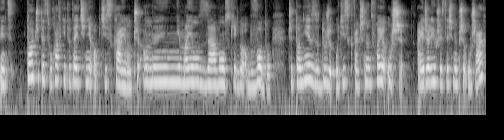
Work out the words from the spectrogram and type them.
Więc to, czy te słuchawki tutaj Ci nie obciskają, czy one nie mają za wąskiego obwodu, czy to nie jest za duży ucisk także na Twoje uszy, a jeżeli już jesteśmy przy uszach,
